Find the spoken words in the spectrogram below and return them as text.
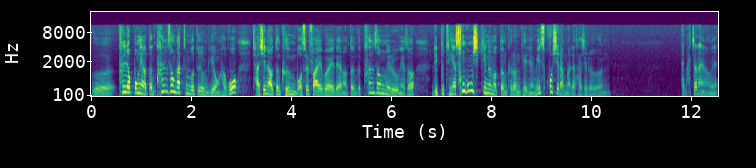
그 탄력봉의 어떤 탄성 같은 것도 좀 이용하고 자신의 어떤 근 머슬 파이버에 대한 어떤 그 탄성을 이용해서 리프팅에 성공시키는 어떤 그런 개념이 스쿼시란 말이야 사실은 아니 맞잖아요 그냥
